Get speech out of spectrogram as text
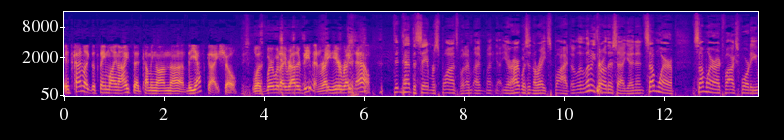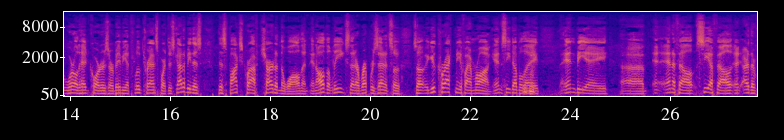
it's kind of like the same line I said coming on uh, the Yes Guy show was where would I rather be than right here, right now? Didn't have the same response, but I'm, I'm, your heart was in the right spot. Uh, Let me throw this at you. And then somewhere, somewhere at Fox 40 World Headquarters, or maybe at Fluke Transport, there's got to be this this Foxcroft chart on the wall, and, and all the leagues that are represented. So, so you correct me if I'm wrong. NCAA, NBA, uh, NFL, CFL. Are there?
